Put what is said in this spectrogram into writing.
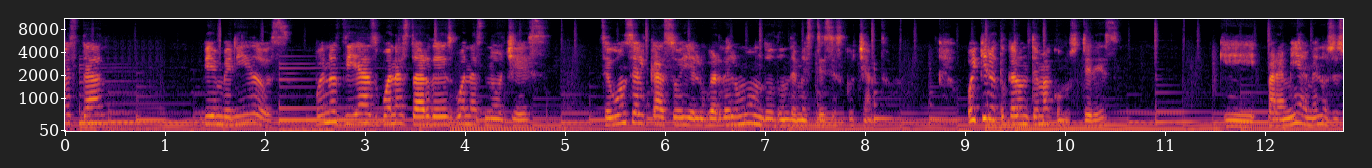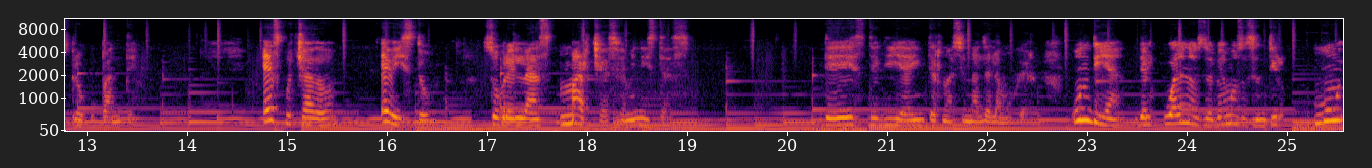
están? Bienvenidos. Buenos días, buenas tardes, buenas noches, según sea el caso y el lugar del mundo donde me estés escuchando. Hoy quiero tocar un tema con ustedes que para mí al menos es preocupante. He escuchado, he visto sobre las marchas feministas de este Día Internacional de la Mujer, un día del cual nos debemos de sentir muy,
